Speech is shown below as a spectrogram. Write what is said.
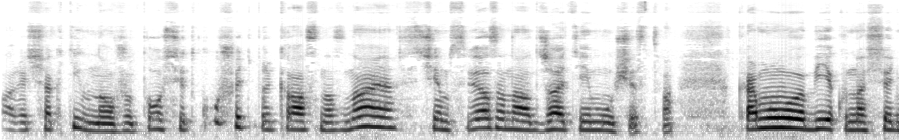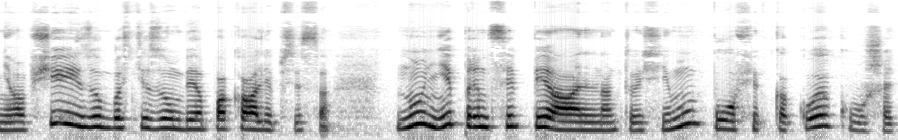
Товарищ активно уже просит кушать, прекрасно зная, с чем связано отжатие имущества. Кормовой объект у нас сегодня вообще из области зомби-апокалипсиса. Ну, не принципиально, то есть ему пофиг, какое кушать.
